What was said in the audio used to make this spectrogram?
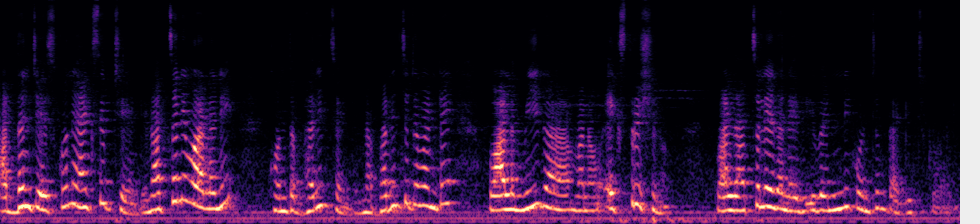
అర్థం చేసుకొని యాక్సెప్ట్ చేయండి. నచ్చని వాళ్ళని కొంత భరించండి. నా భరించడం అంటే వాళ్ళ మీద మనం ఎక్స్ప్రెషను వాళ్ళు నచ్చలేదనేది ఇవన్నీ కొంచెం తగ్గించుకోవాలి.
